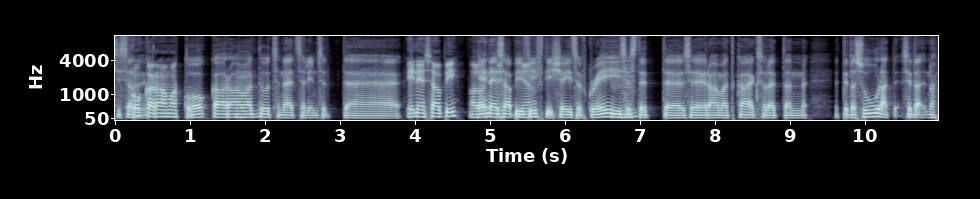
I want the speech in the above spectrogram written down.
siis seal kokaraamatud. kokaraamatud mm, -hmm. sa näed seal ilmselt äh,. eneseabi. eneseabi Fifty Shades of Grey mm, -hmm. sest et äh, see raamat ka, eks ole, et on et teda suunata, seda noh,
